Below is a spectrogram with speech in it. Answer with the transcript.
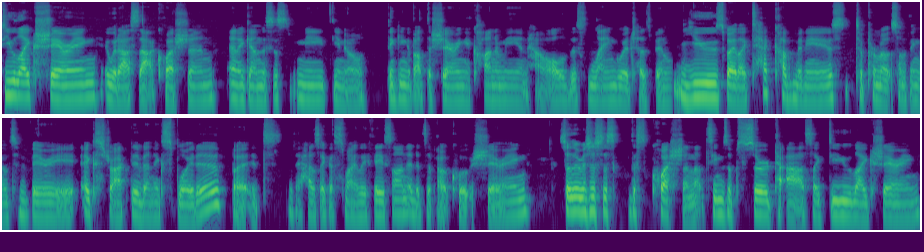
do you like sharing? It would ask that question. And again, this is me, you know, thinking about the sharing economy and how all of this language has been used by like tech companies to promote something that's very extractive and exploitive but it's it has like a smiley face on it. It's about quote sharing. So there was just this this question that seems absurd to ask like do you like sharing?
